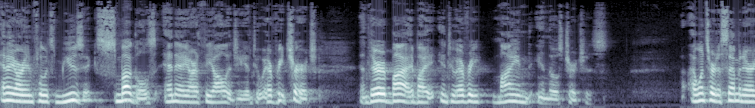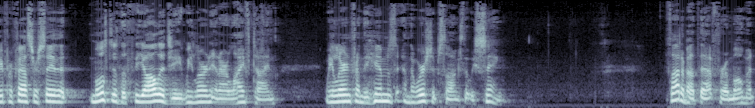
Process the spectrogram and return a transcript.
NAR influenced music smuggles NAR theology into every church and thereby by into every mind in those churches. I once heard a seminary professor say that most of the theology we learn in our lifetime, we learn from the hymns and the worship songs that we sing. Thought about that for a moment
